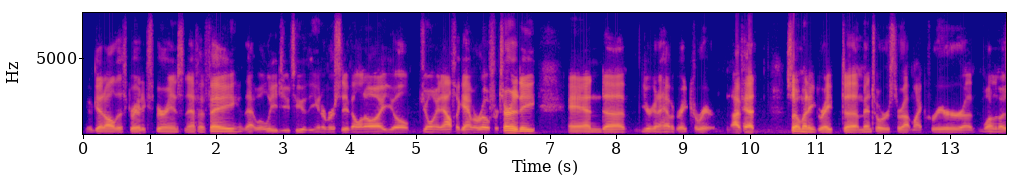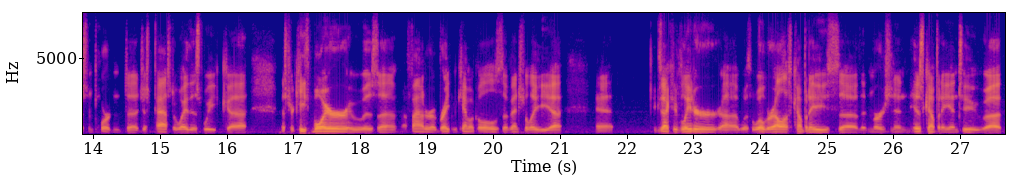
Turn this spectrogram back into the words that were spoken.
You'll get all this great experience in FFA that will lead you to the University of Illinois. You'll join Alpha Gamma Rho fraternity, and uh, you're going to have a great career. I've had so many great uh, mentors throughout my career. Uh, one of the most important uh, just passed away this week. Uh, Mr. Keith Boyer, who was uh, a founder of Brayton Chemicals, eventually executive leader with Wilbur Ellis companies that merged in his company into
